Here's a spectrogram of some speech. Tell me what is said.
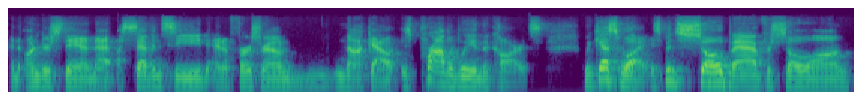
and understand that a seven seed and a first round knockout is probably in the cards. But guess what? It's been so bad for so long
